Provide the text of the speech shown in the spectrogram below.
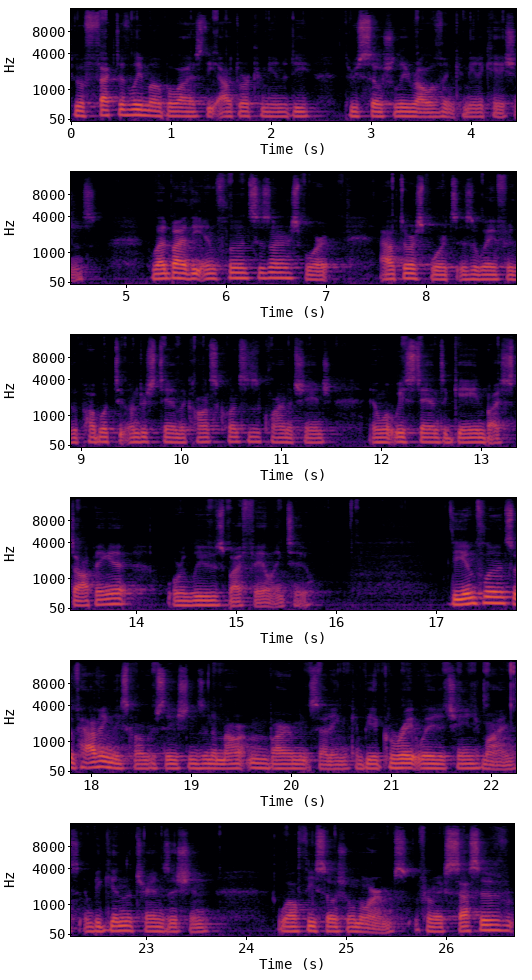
to effectively mobilize the outdoor community through socially relevant communications. Led by the influences on our sport, outdoor sports is a way for the public to understand the consequences of climate change and what we stand to gain by stopping it or lose by failing to. The influence of having these conversations in a mountain environment setting can be a great way to change minds and begin the transition wealthy social norms from excessive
